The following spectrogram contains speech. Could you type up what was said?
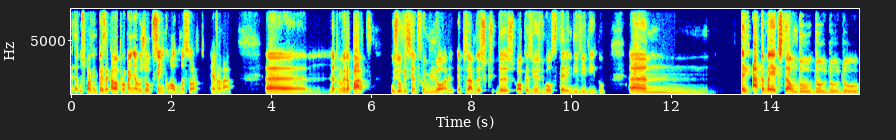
Uh, o Sporting depois acaba por ganhar o jogo, sim, com alguma sorte, é verdade. na primeira parte, o Gil Vicente foi melhor, apesar das, das ocasiões de gol se terem dividido. Um, há também a questão do, do, do, do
